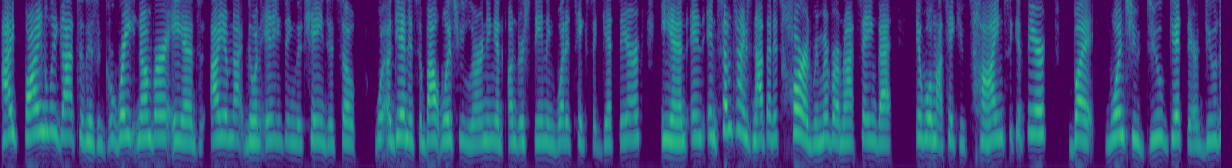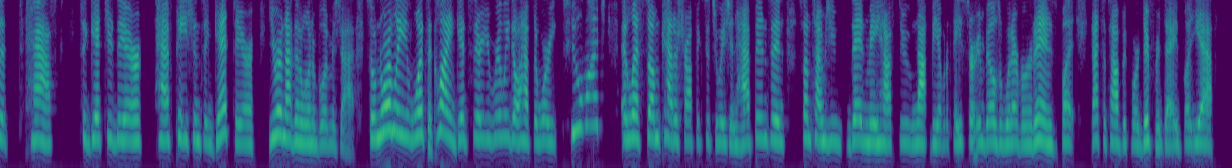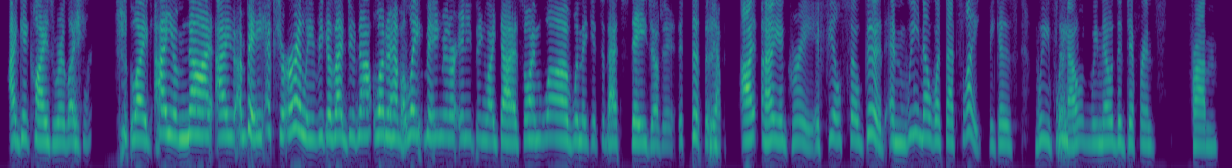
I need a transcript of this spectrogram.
I finally got to this great number and I am not doing anything to change it. So again, it's about what you learning and understanding what it takes to get there. And and and sometimes not that it's hard. Remember, I'm not saying that it will not take you time to get there, but once you do get there, do the task to get you there, have patience and get there, you're not going to want to blemish that. So normally once a client gets there, you really don't have to worry too much unless some catastrophic situation happens. And sometimes you then may have to not be able to pay certain bills or whatever it is. But that's a topic for a different day. But yeah, I get clients where like like I am not, I, I'm paying extra early because I do not want to have a late payment or anything like that. So I love when they get to that stage of it. Yep. I I agree. It feels so good, and we know what that's like because we've we Right. know we know the difference from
